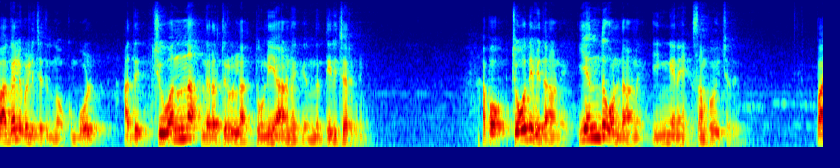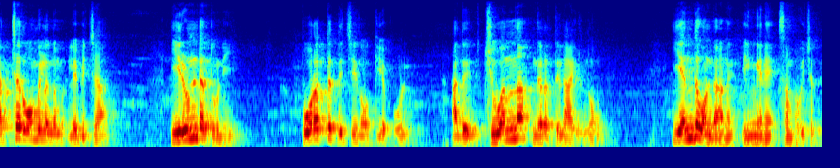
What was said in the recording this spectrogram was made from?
പകൽ വെളിച്ചത്തിൽ നോക്കുമ്പോൾ അത് ചുവന്ന നിറത്തിലുള്ള തുണിയാണ് എന്ന് തിരിച്ചറിഞ്ഞു. അപ്പോൾ ചോദ്യം ഇതാണ് എന്തുകൊണ്ടാണ് ഇങ്ങനെ സംഭവിച്ചത്? പച്ച റൂമിൽ നിന്നും ലഭിച്ച ഇരുണ്ട തുണി പുറത്തെത്തിച്ച് നോക്കിയപ്പോൾ അത് ചുവന്ന നിറത്തിലായിരുന്നു. എന്തുകൊണ്ടാണ് ഇങ്ങനെ സംഭവിച്ചത്?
